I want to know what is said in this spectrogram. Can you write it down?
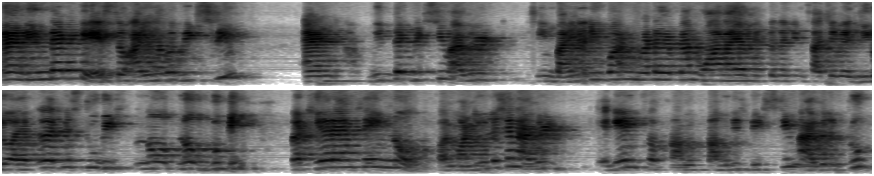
And in that case, so I have a bit stream, and with that bit stream, I will in binary one what I have done one I have represented in such a way zero I have so that means two bits no no grouping. But here I am saying no for modulation I will again so from from this bit stream I will group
